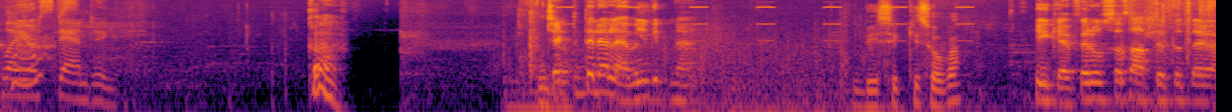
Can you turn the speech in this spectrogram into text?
Player standing. का? जेट तेरा लेवल कितना है। बीस इक्कीस होगा? ठीक है फिर उस हिसाब से तो तेरा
